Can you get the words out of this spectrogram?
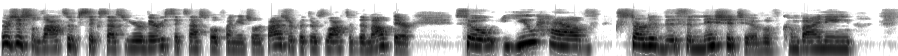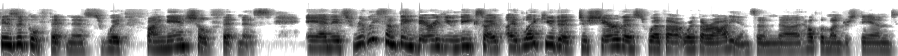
there's just lots of success. You're a very successful financial advisor, but there's lots of them out there. So you have started this initiative of combining physical fitness with financial fitness. And it's really something very unique. So I'd, I'd like you to, to share this with our, with our audience and uh, help them understand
